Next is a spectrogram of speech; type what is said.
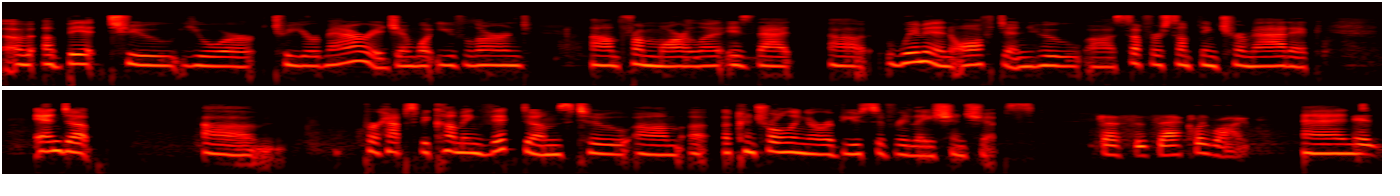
a, a, bit to your to your marriage and what you've learned um, from Marla is that uh, women often who uh, suffer something traumatic end up um, perhaps becoming victims to um, a, a controlling or abusive relationships. That's exactly right. And, and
